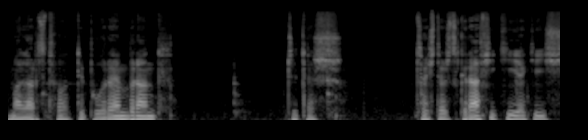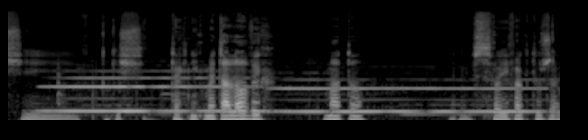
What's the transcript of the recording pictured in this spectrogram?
malarstwo typu Rembrandt, czy też coś też z grafiki jakiejś, jakichś technik metalowych, ma to w swojej fakturze.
